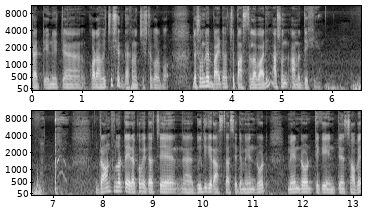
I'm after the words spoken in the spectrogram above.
চারটে ইউনিট করা হয়েছে সেটা দেখানোর চেষ্টা করব। দশমলের বাড়িটা হচ্ছে পাঁচতলা বাড়ি। আসুন আমরা দেখি। গ্রাউন্ড ফ্লোরটা এরকম, এটা হচ্ছে দুই দিকে রাস্তা আছে, এটা মেন রোড মেন রোড থেকে এন্ট্রেন্স হবে।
